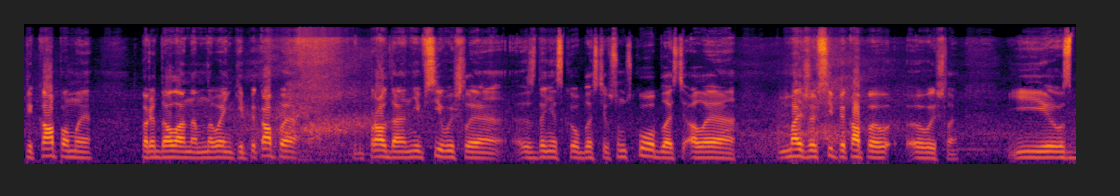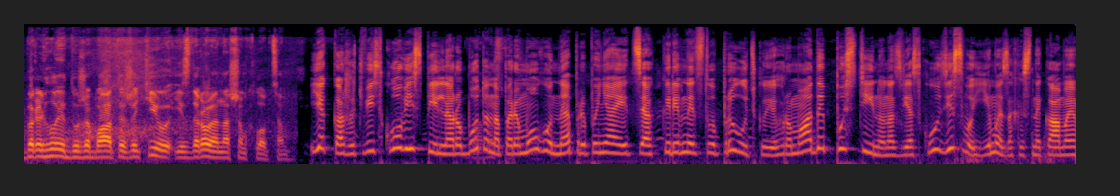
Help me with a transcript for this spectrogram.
пікапами, передала нам новенькі пікапи. Правда, не всі вийшли з Донецької області в Сумську область, але майже всі пікапи вийшли. І зберегли дуже багато життів і здоров'я нашим хлопцям. Як кажуть військові, спільна робота на перемогу не припиняється. Керівництво Прилуцької громади постійно на зв'язку зі своїми захисниками.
